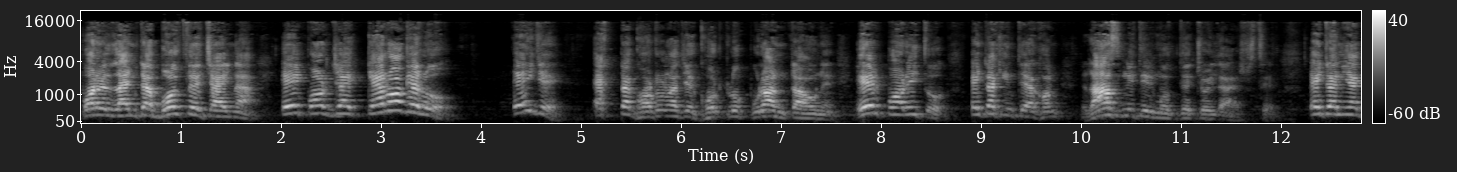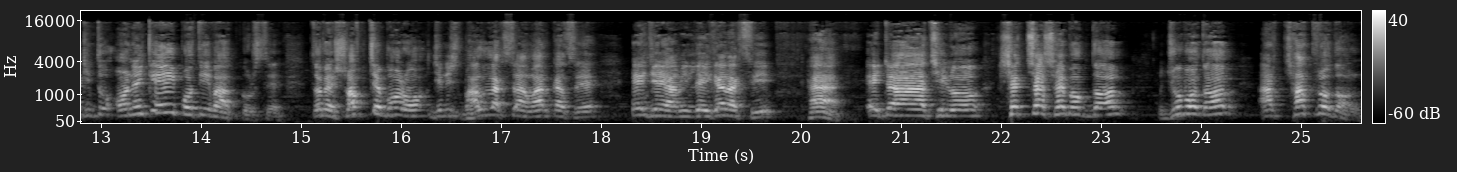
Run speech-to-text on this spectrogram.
পরের লাইনটা বলতে চাই না। এই পর্যায়ে কেন গেল? এই যে একটা ঘটনা যে ঘটলো পুরান টাউনে, এরপরই তো এটা কিন্তু এখন রাজনীতির মধ্যে চলে আসছে। এটা নিয়ে কিন্তু অনেকেই প্রতিবাদ করছে। তবে সবচেয়ে বড় জিনিস ভালো লাগছে আমার কাছে, এই যে আমি লেখা রাখছি হ্যাঁ এটা ছিল স্বেচ্ছাসেবক দল, যুব দল আর ছাত্র দল।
